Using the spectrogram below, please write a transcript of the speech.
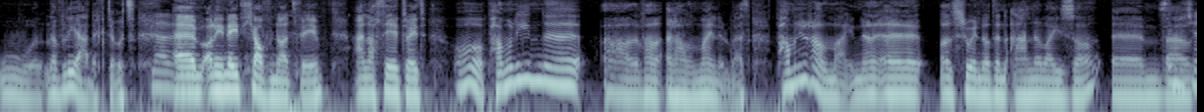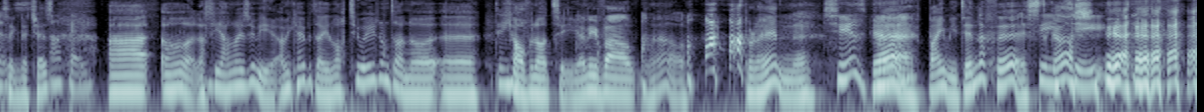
ww, lovely anecdote. Love Um, o'n i'n neud llofnod fi, a nath e dweud, o, oh, pam o'n i'n, uh, oh, fel yr Almain neu rhywbeth, pam o'n i'n yr Almain, uh, oedd rhywun oedd yn analyso um, fel signatures. signatures. Okay. A, o, oh, nath i analyso fi, a mi'n cael bydau lot i weid amdano uh, llofnod ti. O'n i fel, well, Bryn. Cheers, Bryn. Yeah, buy me dinner first, Bee gosh. Yeah.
